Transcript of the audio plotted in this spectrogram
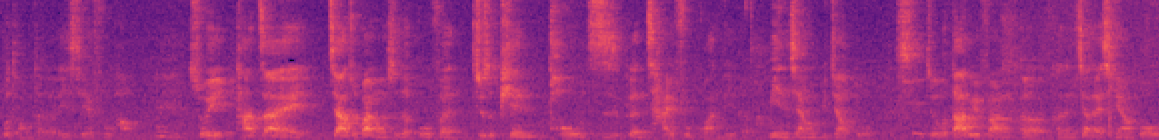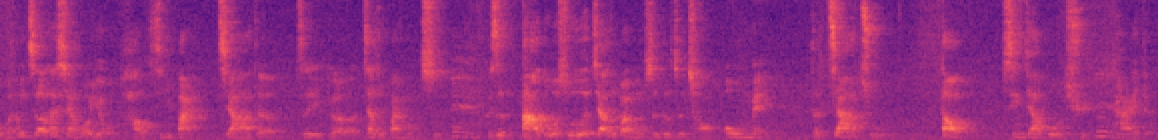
不同的一些富豪。嗯所以他在家族办公室的部分，就是偏投资跟财富管理的面向会比较多。是就我打比方，呃，可能像在新加坡，我们会知道在新加坡有好几百家的这个家族办公室，嗯可是大多数的家族办公室都是从欧美的家族到新加坡去开的。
